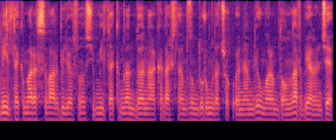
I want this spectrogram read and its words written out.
Milli takım arası var biliyorsunuz. Şimdi milli takımdan dönen arkadaşlarımızın durumu da çok önemli. Umarım da onlar bir an önce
